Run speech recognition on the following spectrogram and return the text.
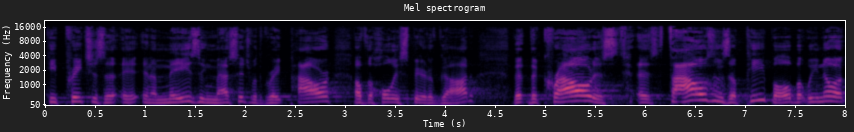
he preaches a, a, an amazing message with great power of the Holy Spirit of God. The, the crowd is, is thousands of people, but we know it,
